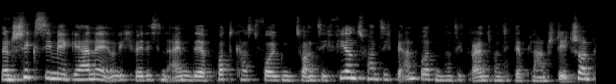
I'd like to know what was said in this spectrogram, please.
dann schick sie mir gerne und ich werde es in einem der Podcast-Folgen 2024 beantworten. 2023, der Plan steht schon.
